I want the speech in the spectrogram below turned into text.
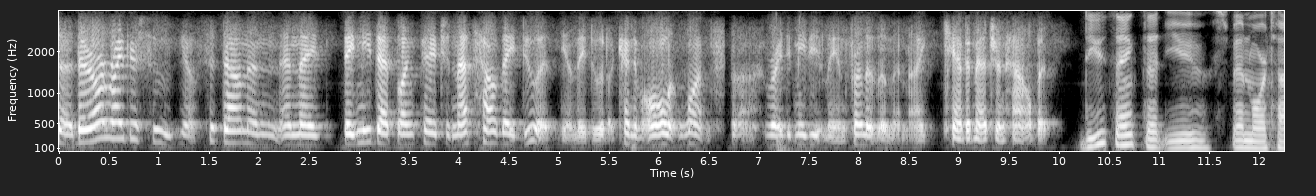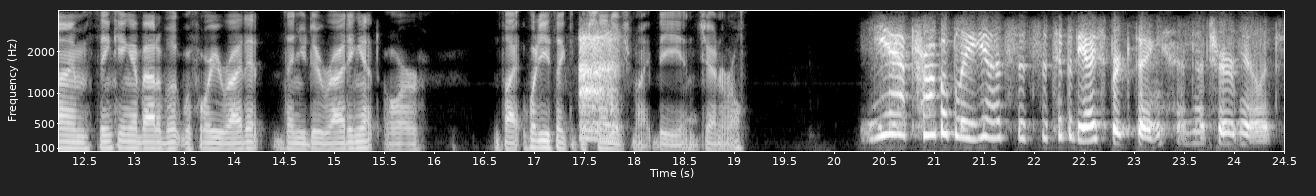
Uh, there are writers who you know sit down and and they they need that blank page, and that's how they do it. You know, they do it kind of all at once, uh, right immediately in front of them, and I can't imagine how. But do you think that you spend more time thinking about a book before you write it than you do writing it, or what do you think the percentage might be in general? yeah, probably. Yeah, it's it's the tip of the iceberg thing. I'm not sure. You know, it's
